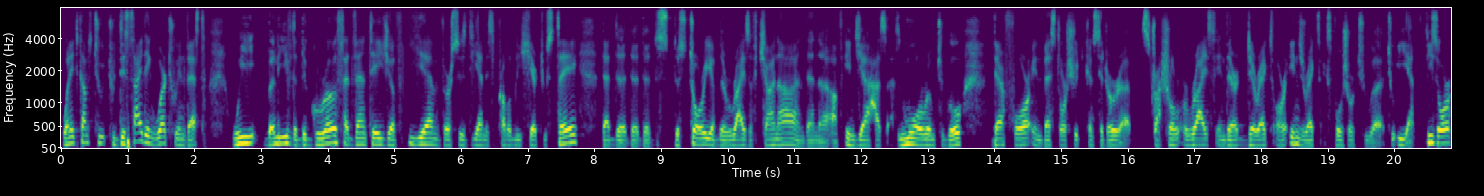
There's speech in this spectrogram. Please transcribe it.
when it comes to, to deciding where to invest, we believe that the growth advantage of EM versus DM is probably here to stay, that the, the, the, the story of the rise of China and then uh, of India has, has more room to go. Therefore, investors should consider a structural rise in their direct or indirect exposure to, uh, to EM. These are,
